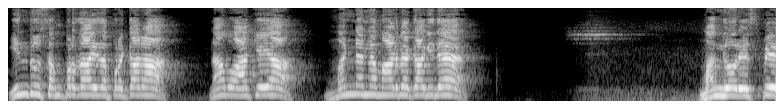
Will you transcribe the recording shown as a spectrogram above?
ಹಿಂದೂ ಸಂಪ್ರದಾಯದ ಪ್ರಕಾರ ನಾವು ಆಕೆಯ ಮಣ್ಣನ್ನ ಮಾಡಬೇಕಾಗಿದೆ. ಮಂಗಳೂರು ಎಸ್ ಪಿ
